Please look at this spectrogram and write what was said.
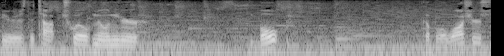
Here is the top 12 millimeter bolt, a couple of washers.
